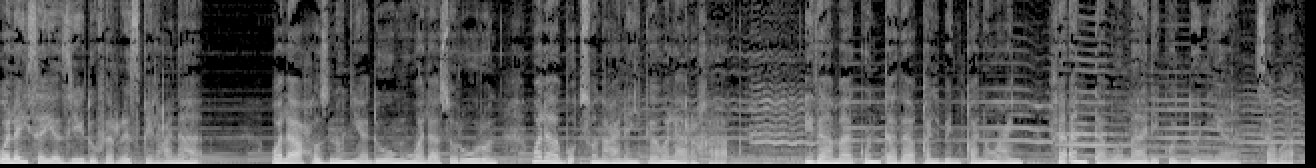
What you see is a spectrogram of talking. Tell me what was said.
وليس يزيد في الرزق العناء. ولا حزن يدوم ولا سرور ولا بؤس عليك ولا رخاء. إذا ما كنت ذا قلب قنوع فأنت ومالك الدنيا سواء.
